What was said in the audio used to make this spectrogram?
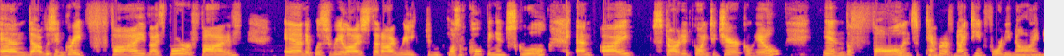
And I was in grade five. I was four or five, and it was realized that I really didn't wasn't coping in school, and I started going to Jericho Hill in the fall in September of 1949,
